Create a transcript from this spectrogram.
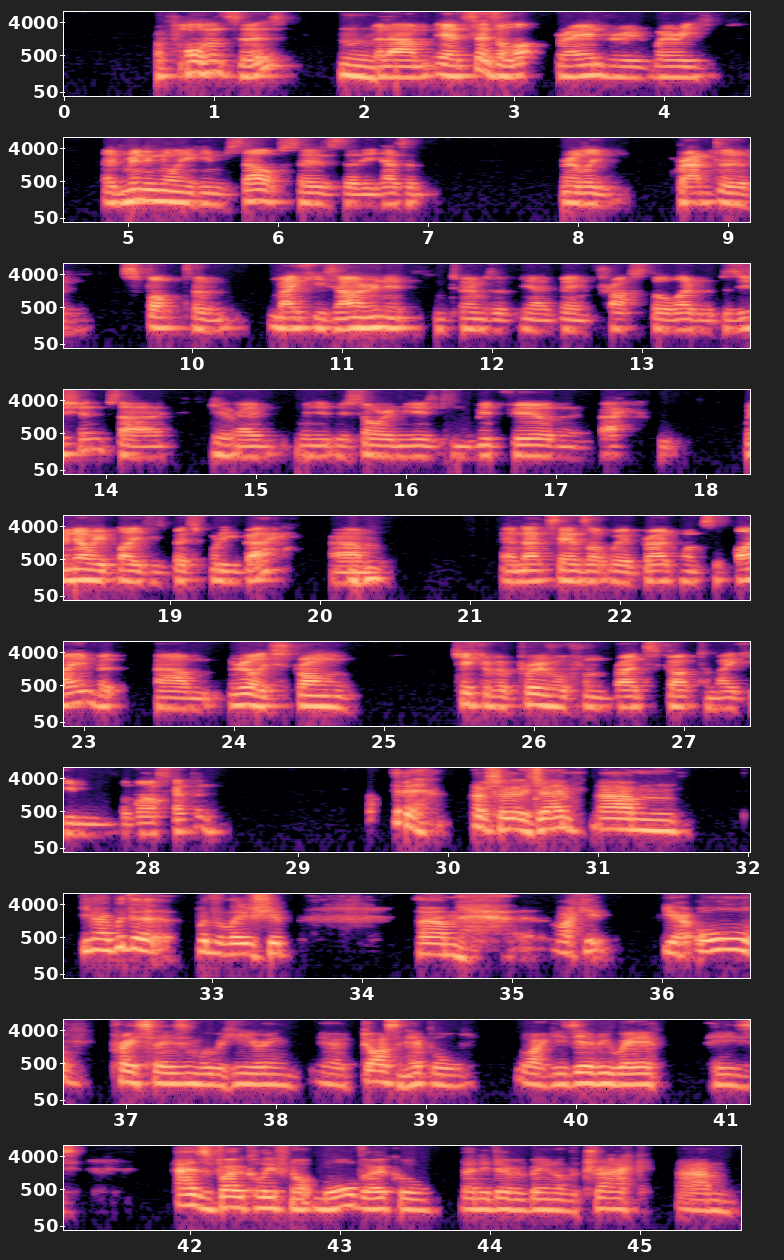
performances. Mm. But um, yeah, it says a lot for Andrew where he admittingly himself says that he hasn't really grabbed a spot to make his own in, in terms of you know being thrust all over the position. So yep. you know when you saw him used in midfield and back, we know he plays his best footy back, um, mm-hmm. and that sounds like where Brad wants to play. But um, really strong kick of approval from Brad Scott to make him the vice captain. Yeah, absolutely, James. Um, you know, with the with the leadership um, like it, you know, all preseason we were hearing, you know, Dyson Heppell, like he's everywhere. He's as vocal, if not more vocal, than he'd ever been on the track, um,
